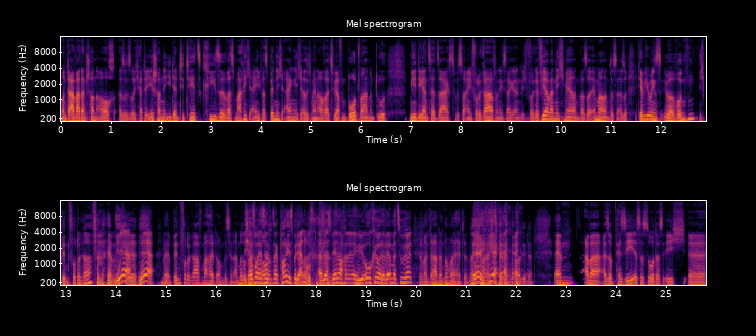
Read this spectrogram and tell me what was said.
Und da war dann schon auch, also so, ich hatte eh schon eine Identitätskrise. Was mache ich eigentlich? Was bin ich eigentlich? Also ich meine, auch als wir auf dem Boot waren und du mir die ganze Zeit sagst, du bist doch eigentlich Fotograf und ich sage, ich fotografiere aber nicht mehr und was auch immer. Und das, also, die habe ich übrigens überwunden. Ich bin Fotograf. Ich, Ja, äh, ja. bin Fotograf, mache halt auch ein bisschen andere Ich hoffe auch, dass St. Pauli jetzt bei dir Ja. anruft. Also das wäre noch irgendwie okay oder wer mal zuhört. wenn man da eine Nummer hätte. Ne? Ja. Dann. ähm, aber also per se ist es so, dass ich äh,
